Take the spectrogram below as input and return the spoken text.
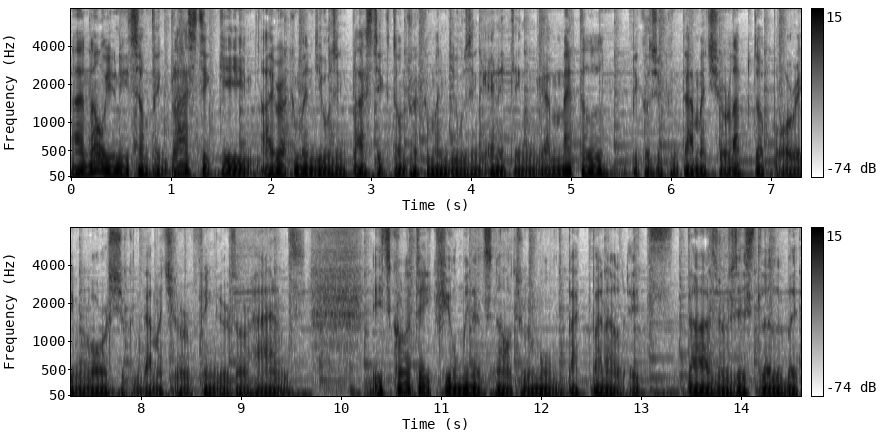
And now you need something plasticky. I recommend using plastic, don't recommend using anything uh, metal because you can damage your laptop or even worse, you can damage your fingers or hands. It's gonna take a few minutes now to remove the back panel. It does resist a little bit.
